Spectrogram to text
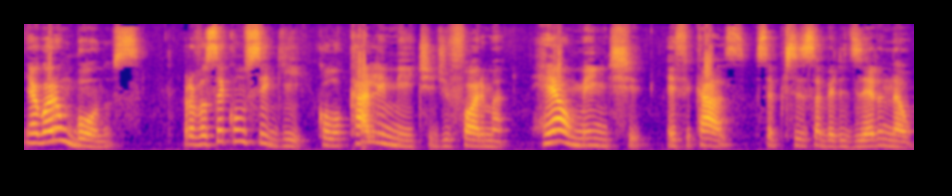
E agora um bônus. Para você conseguir colocar limite de forma realmente eficaz, você precisa saber dizer não.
